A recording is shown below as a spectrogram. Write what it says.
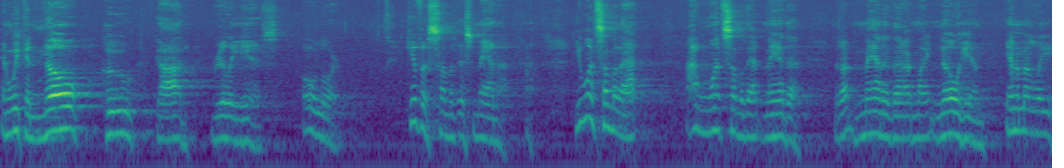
and we can know who God really is. Oh Lord, give us some of this manna. You want some of that? I want some of that manna, that manna that I might know him intimately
